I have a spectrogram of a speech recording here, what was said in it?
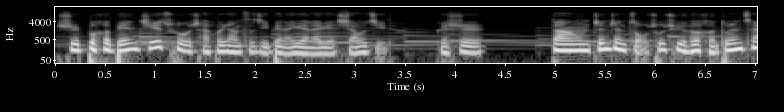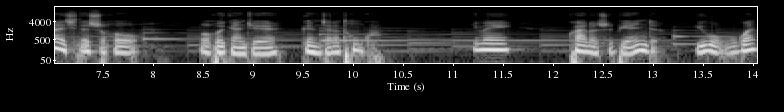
是不和别人接触才会让自己变得越来越消极的。可是，当真正走出去和很多人在一起的时候，我会感觉更加的痛苦，因为快乐是别人的，与我无关。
